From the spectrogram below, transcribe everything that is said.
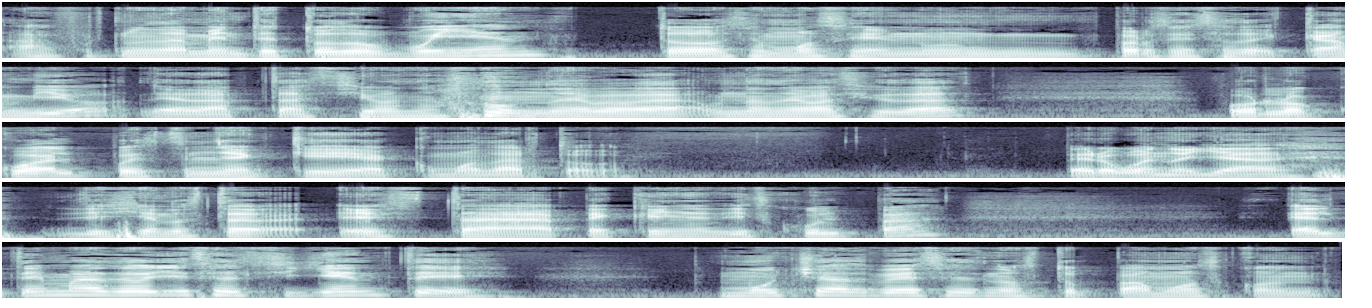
afortunadamente todo bien, todos estamos en un proceso de cambio, de adaptación a una nueva, ciudad, por lo cual pues tenía que acomodar todo. Pero bueno, ya diciendo esta, esta pequeña disculpa, el tema de hoy es el siguiente. Muchas veces nos topamos con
